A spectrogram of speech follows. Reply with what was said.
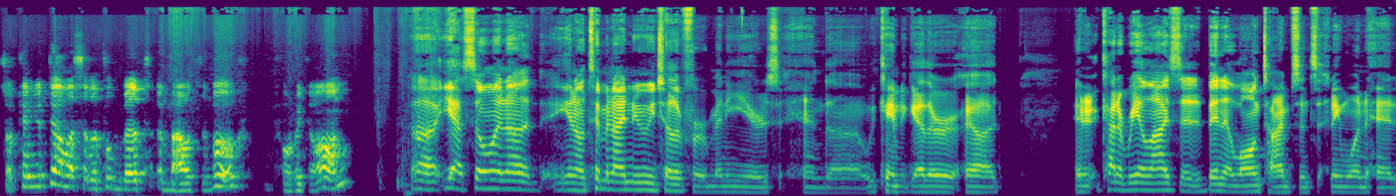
So can you tell us a little bit about the book before we go on? Uh, yeah, so when uh, you know Tim and I knew each other for many years, and uh, we came together, uh, and kind of realized it had been a long time since anyone had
